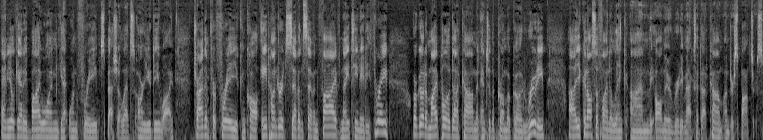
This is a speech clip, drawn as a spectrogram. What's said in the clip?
and you'll get a buy one, get one free special. That's R U D Y. Try them for free. You can call 800 775 1983 or go to mypillow.com and enter the promo code Rudy. Uh, you can also find a link on the all new rudymaxa.com under sponsors.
